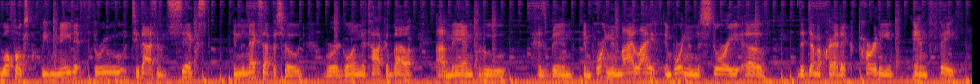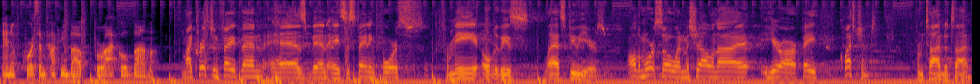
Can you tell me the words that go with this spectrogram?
Well, folks, we've made it through 2006. In the next episode, we're going to talk about a man who has been important in my life, important in the story of the Democratic Party and faith. And of course, I'm talking about Barack Obama. My Christian faith then has been a sustaining force for me over these last few years. All the more so when Michelle and I hear our faith questioned from time to time.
